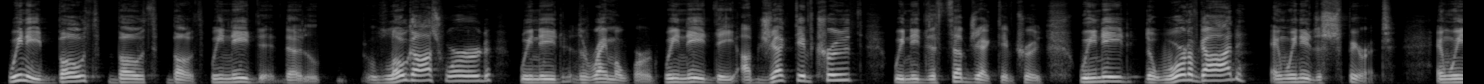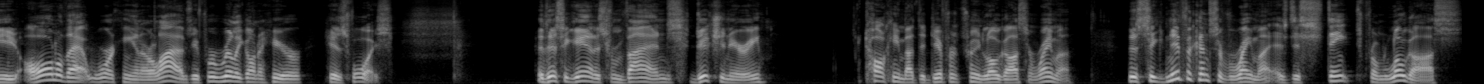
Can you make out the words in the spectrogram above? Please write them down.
We need both, both, both. We need the logos word. We need the rhema word. We need the objective truth. We need the subjective truth. We need the word of God, and we need the Spirit. And we need all of that working in our lives if we're really going to hear His voice. This again is from Vine's dictionary, talking about the difference between Logos and Rhema. The significance of Rhema is distinct from Logos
